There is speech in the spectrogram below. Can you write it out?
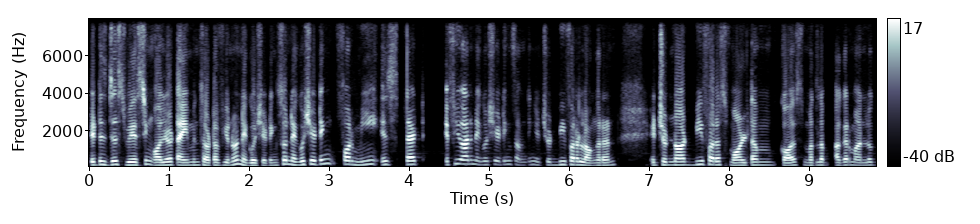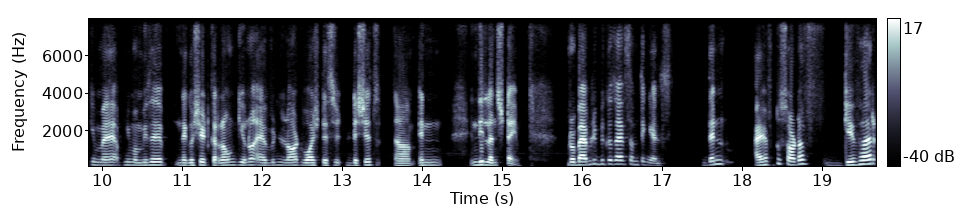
it is just wasting all your time in sort of you know negotiating. So negotiating for me is that if you are negotiating something it should be for a long run it should not be for a small term cause मतलब अगर मान लो कि मैं अपनी मम्मी से नेगोशिएट कर रहा हूँ कि you know I will not wash dishes in in the lunch time probably because I have something else then I have to sort of give her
